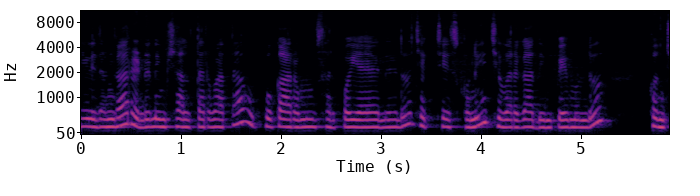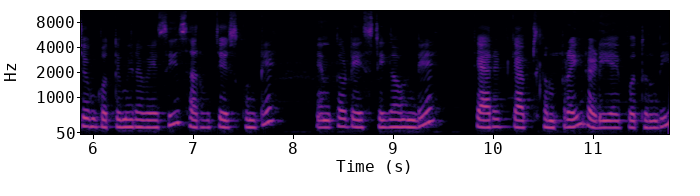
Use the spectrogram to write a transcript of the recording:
ఈ విధంగా రెండు నిమిషాల తర్వాత ఉప్పు కారం సరిపోయాయో లేదో చెక్ చేసుకొని చివరిగా దింపే ముందు కొంచెం కొత్తిమీర వేసి సర్వ్ చేసుకుంటే ఎంతో టేస్టీగా ఉండే క్యారెట్ క్యాప్సికమ్ ఫ్రై రెడీ అయిపోతుంది.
